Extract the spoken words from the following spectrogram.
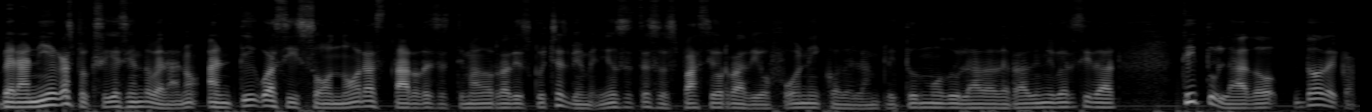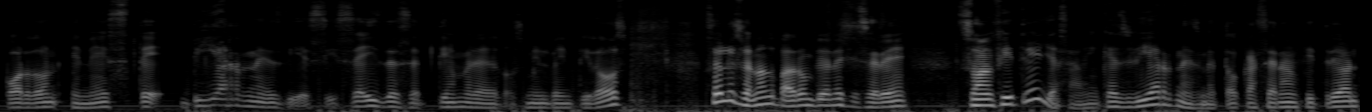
veraniegas, porque sigue siendo verano, antiguas y sonoras tardes, estimados radioescuchas, bienvenidos a este su espacio radiofónico de la amplitud modulada de Radio Universidad, titulado Dodeca Cordon, en este viernes 16 de septiembre de 2022. Soy Luis Fernando Padrón Briones y seré su anfitrión. Ya saben que es viernes, me toca ser anfitrión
